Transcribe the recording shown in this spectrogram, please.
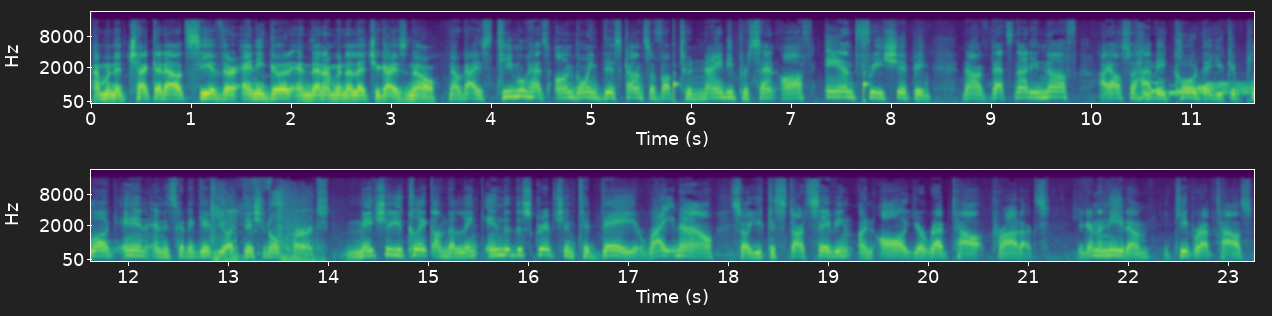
I'm gonna check it out, see if they're any good, and then I'm gonna let you guys know. Now guys, Temu has ongoing discounts of up to 90% off and free shipping. Now if that's not enough, I also have a code that you can plug in and it's gonna give you additional perks. Make sure you click on the link in the description today, right now, so you can start saving on all your reptile products. You're gonna need them. You keep reptiles,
